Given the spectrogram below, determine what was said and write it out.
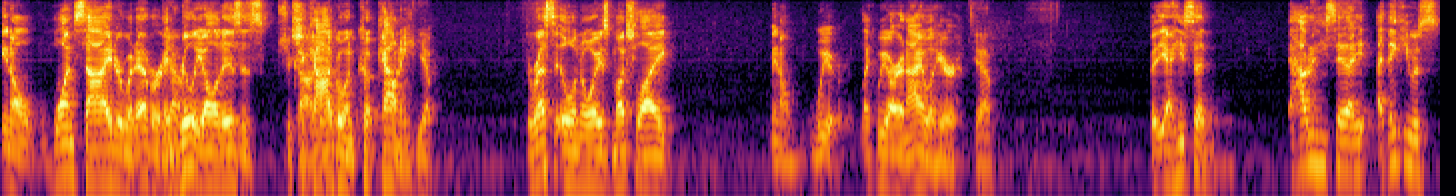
You know, one side or whatever, and Yeah. really all it is is Chicago. Chicago, and Cook County. Yep. The rest of Illinois is much like, you know, we're like we are in Iowa here. Yeah. But yeah, he said, how did he say that? I think he was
